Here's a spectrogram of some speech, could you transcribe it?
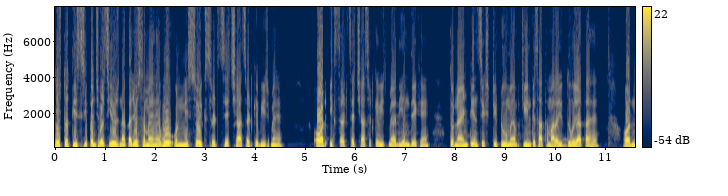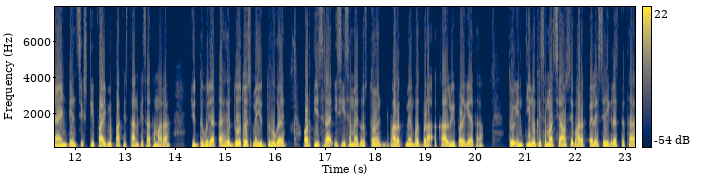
दोस्तों, तीसरी पंचवर्षीय योजना का जो समय है, वो 1961 से छियासठ के बीच में है। और इकसठ से छियासठ के बीच में यदि हम देखें तो 1962 में चीन के साथ हमारा युद्ध हो जाता है। और 1965 में पाकिस्तान के साथ हमारा युद्ध हो जाता है। तो दो तो इसमें युद्ध हो गए और तीसरा इसी समय दोस्तों भारत में बहुत बड़ा अकाल भी पड़ गया था। तो इन तीनों की समस्याओं से भारत पहले से ही ग्रस्त था,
